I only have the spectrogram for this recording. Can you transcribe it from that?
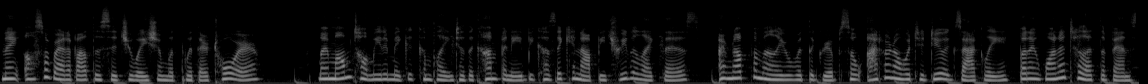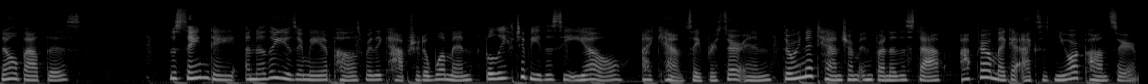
and I also read about the situation with, with their tour. My mom told me to make a complaint to the company because they cannot be treated like this. I'm not familiar with the group, so I don't know what to do exactly, but I wanted to let the fans know about this. The same day, another user made a post where they captured a woman, believed to be the CEO, I can't say for certain, throwing a tantrum in front of the staff after Omega X's New York concert.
